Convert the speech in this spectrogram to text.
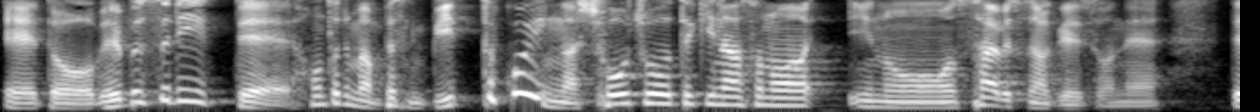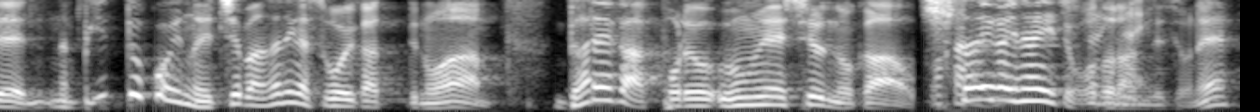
えっ、ー、と、Web3 って本当にまあ別にビットコインが象徴的なその、のサービスなわけですよね。で、ビットコインの一番何がすごいかっていうのは、誰がこれを運営してるのか、主体がいないってことなんですよね。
